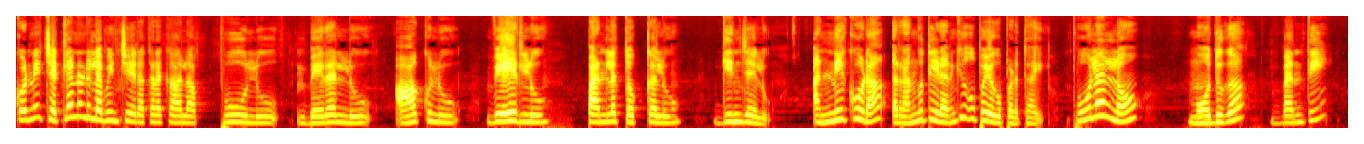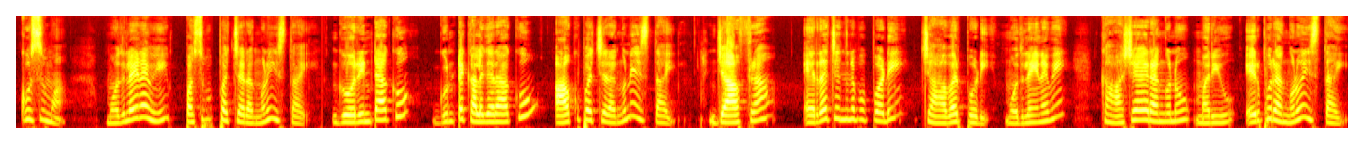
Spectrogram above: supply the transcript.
కొన్ని చెట్ల నుండి లభించే రకరకాల పూలు బెరళ్ళు ఆకులు వేర్లు పండ్ల తొక్కలు గింజలు అన్నీ కూడా రంగు తీయడానికి ఉపయోగపడతాయి. పూలల్లో మోదుగ బంతి కుసుమ మొదలైనవి పసుపు పచ్చ రంగుని ఇస్తాయి. గోరింటాకు గుంట కలగరాకు ఆకుపచ్చ రంగుని ఇస్తాయి. జాఫ్రా ఎర్ర చందనపు పొడి చావర్ పొడి మొదలైనవి కాషాయ రంగును మరియు ఎరుపు రంగును ఇస్తాయి.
